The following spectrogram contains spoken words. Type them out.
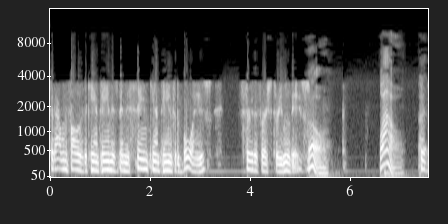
So that one follows the campaign. It's been the same campaign for the boys through the first three movies. Oh. Wow. So it's,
